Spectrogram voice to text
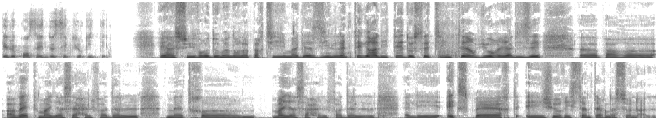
et le Conseil de sécurité. Et à suivre demain dans la partie magazine l'intégralité de cette interview réalisée euh, par euh, avec Maya Sahel Fadal, maître euh, Maya Sahel Fadel, elle est experte et juriste internationale.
